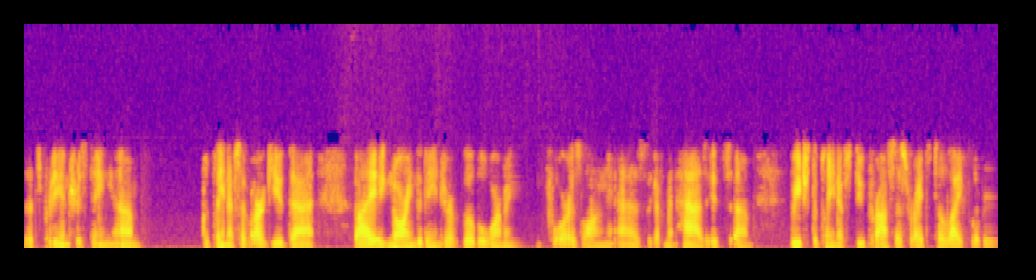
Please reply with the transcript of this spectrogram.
that's pretty interesting. Um, the plaintiffs have argued that by ignoring the danger of global warming for as long as the government has, it's um, breached the plaintiffs' due process rights to life, liberty,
